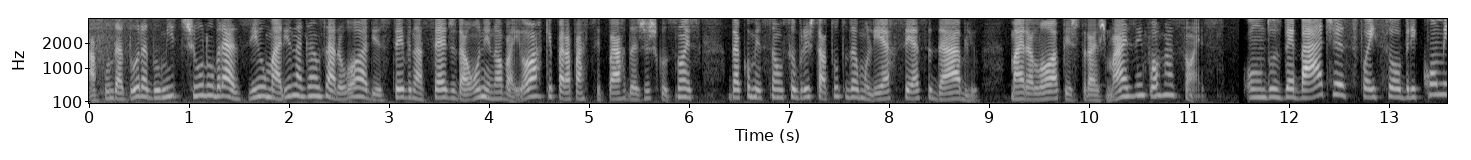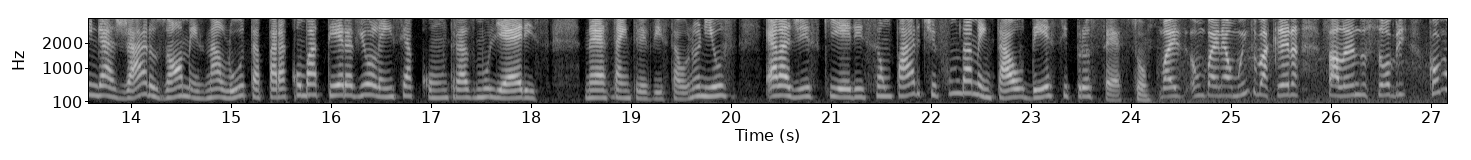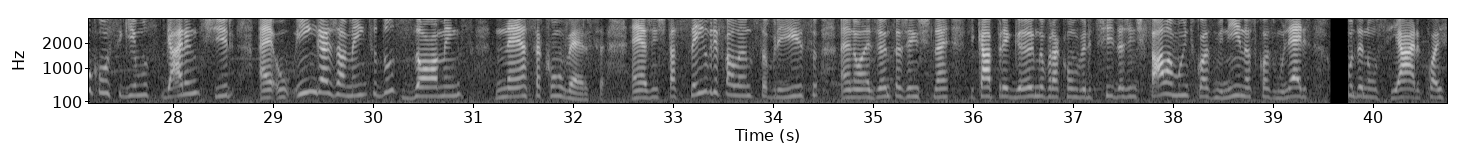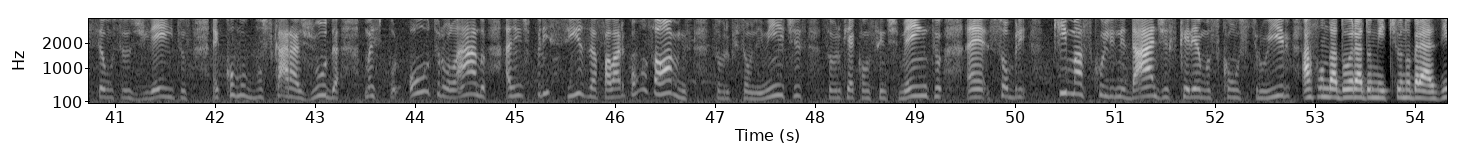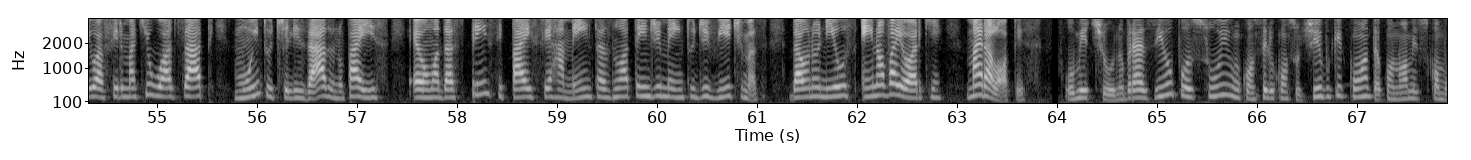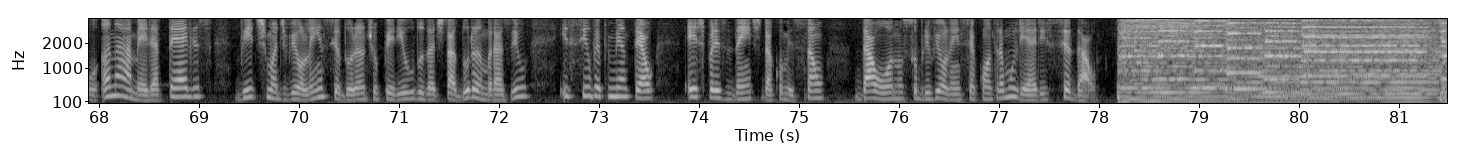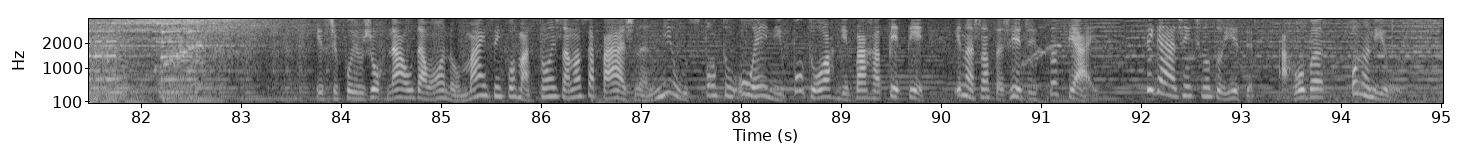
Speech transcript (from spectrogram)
A fundadora do Me Too no Brasil, Marina Ganzaroli, esteve na sede da ONU em Nova York para participar das discussões da Comissão sobre o Estatuto da Mulher CSW. Mayra Lopes traz mais informações. Um dos debates foi sobre como engajar os homens na luta para combater a violência contra as mulheres. Nesta entrevista ao ONU News, ela diz que eles são parte fundamental desse processo. Mas um painel muito bacana falando sobre como conseguimos garantir é, o engajamento dos homens nessa conversa. É, a gente está sempre falando sobre isso, é, não adianta a gente né, ficar pregando para convertida, a gente fala muito com as meninas, com as mulheres, como denunciar, quais são os seus direitos, né, como buscar ajuda, mas por outro lado, a gente precisa falar com os homens sobre o que são limites, sobre o que é consentimento, é, sobre que masculinidades queremos construir. A fundadora do Too no Brasil afirma que o WhatsApp, muito utilizado no país, é uma das principais ferramentas no atendimento de vítimas. Da ONU News em Nova York, Mayra Lopes. O Too no Brasil possui um conselho consultivo que conta com nomes como Ana Amélia Teles, vítima de violência durante o período da ditadura no Brasil, e Silvia Pimentel, ex-presidente da Comissão da ONU sobre Violência contra Mulheres, CEDAW. Este foi o Jornal da ONU. Mais informações na nossa página news.un.org/pt e nas nossas redes sociais. Siga a gente no Twitter, arroba ONUNews.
